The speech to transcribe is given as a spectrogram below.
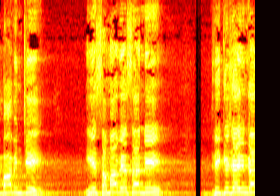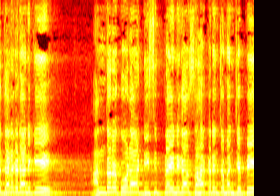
భావించి ఈ సమావేశాన్ని దిగ్విజయంగా జరగడానికి అందరూ కూడా డిసిప్లైన్గా సహకరించమని చెప్పి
